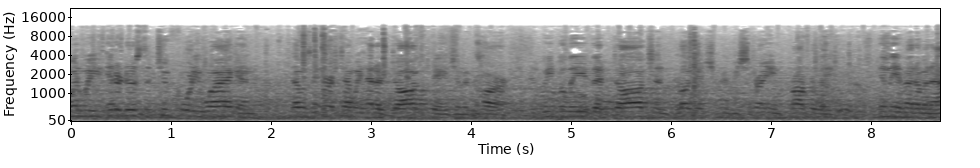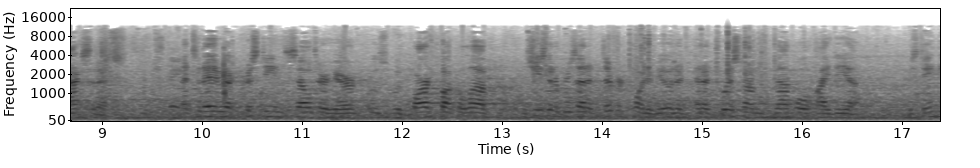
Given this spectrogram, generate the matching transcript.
When we introduced the 240 wagon, that was the first time we had a dog cage in a car. And we believe that dogs and luggage should be restrained properly in the event of an accident. And today we've got Christine Selter here, who's with Bark Buckle Up, and she's going to present a different point of view and a, and a twist on that whole idea. Christine?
